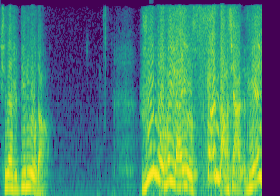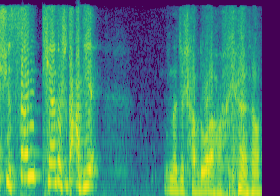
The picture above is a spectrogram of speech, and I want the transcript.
现在是第六档。如果未来有三档下连续三天都是大跌，那就差不多了哈。看到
